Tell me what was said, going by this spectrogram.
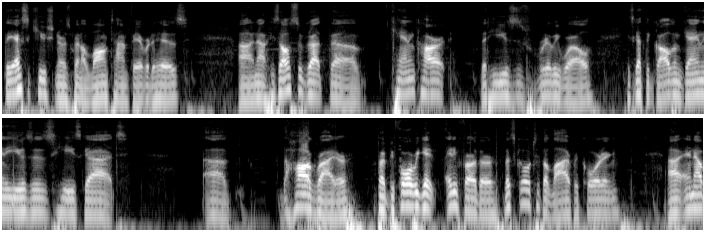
the Executioner has been a long time favorite of his. Uh, now he's also got the Cannon Cart that he uses really well. He's got the Goblin Gang that he uses. He's got uh, the Hog Rider. But before we get any further, let's go to the live recording. Uh, and now,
